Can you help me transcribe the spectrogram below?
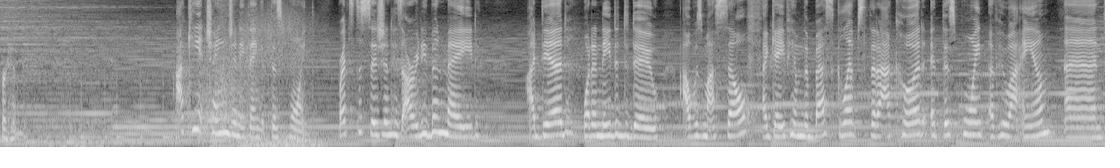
for him. I can't change anything at this point. Bret's decision has already been made. I did what I needed to do. I was myself. I gave him the best glimpse that I could at this point of who I am, and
